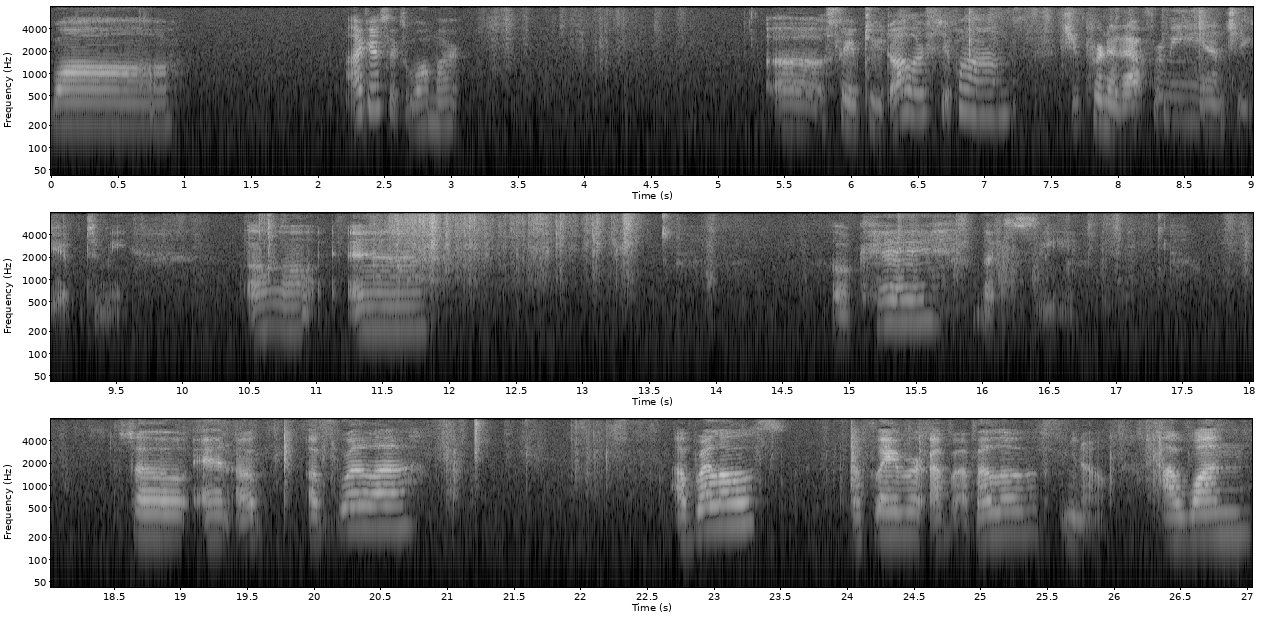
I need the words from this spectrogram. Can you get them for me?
Wal I guess it's Walmart. Uh, save $2 coupons she printed out for me and she gave it to me. Uh, and okay, let's see. So, an Abuela, Abuelos, the flavor of Abuelos, you know, I won.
